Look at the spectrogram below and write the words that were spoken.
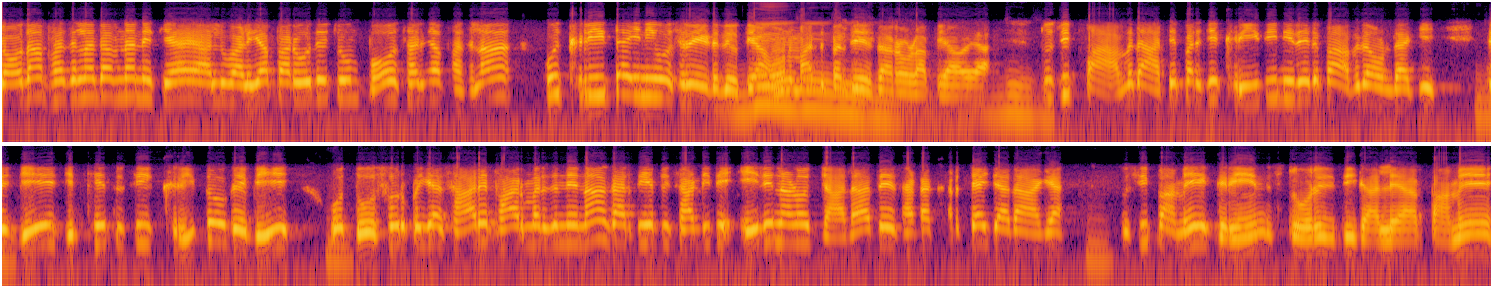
14 ਫਸਲਾਂ ਦਾ ਉਹਨਾਂ ਨੇ ਕਿਹਾ ਹੈ ਆਲੂ ਵਾਲੀਆ ਪਰ ਉਹਦੇ ਚੋਂ ਬਹੁਤ ਸਾਰੀਆਂ ਫਸਲਾਂ ਕੋਈ ਖਰੀਦਦਾ ਹੀ ਨਹੀਂ ਉਸ ਰੇਟ ਦੇ ਉੱਤੇ। ਹੁਣ ਮੱਧ ਪ੍ਰਦੇਸ਼ ਦਾ ਰੌਲਾ ਪਿਆ ਹੋਇਆ। ਤੁਸੀਂ ਭਾਅ ਵਧਾਤੇ ਪਰ ਜੇ ਖਰੀਦ ਹੀ ਨਹੀਂ ਰਹੇ ਤੇ ਭਾਅ ਵਧਾਉਣ ਦਾ ਕੀ? ਤੇ ਜੇ ਜਿੱਥੇ ਤੁਸੀਂ ਖਰੀਦੋਗੇ ਵੀ ਉਹ 200 ਰੁਪਇਆ ਸਾਰੇ ਫਾਰਮਰਸ ਨੇ ਨਾ ਕਰਦੀ ਹੈ ਵੀ ਸਾਡੀ ਤੇ ਇਹਦੇ ਨਾਲੋਂ ਜ਼ਿਆਦਾ ਤੇ ਸਾਡਾ ਖਰਚਾ ਹੀ ਜ਼ਿਆਦਾ ਆ ਗਿਆ। ਤੁਸੀਂ ਭਾਵੇਂ ਗ੍ਰੇਨ ਸਟੋਰੇਜ ਦੀ ਗੱਲ ਆ ਭਾਵੇਂ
